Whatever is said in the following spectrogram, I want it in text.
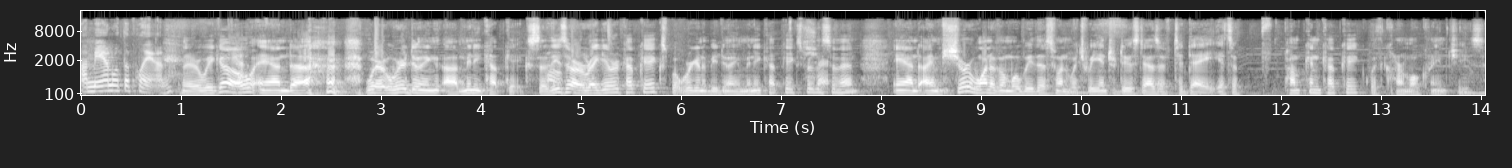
a man with a plan. There we go. And uh, we're, we're doing uh, mini cupcakes. So these Oh, are our regular cupcakes, but we're going to be doing mini cupcakes for this event. And I'm sure one of them will be this one, which we introduced as of today. It's a pumpkin cupcake with caramel cream cheese.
